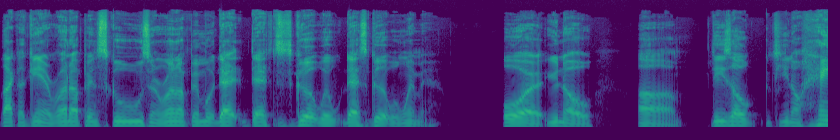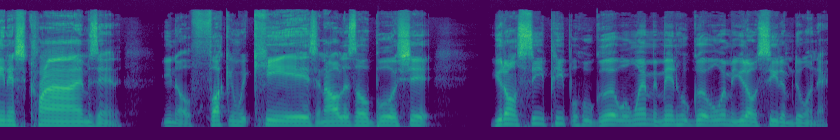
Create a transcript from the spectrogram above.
Like again, run up in schools and run up in that that's good with that's good with women. Or, you know, um, these old, you know, heinous crimes and, you know, fucking with kids and all this old bullshit. You don't see people who good with women, men who good with women, you don't see them doing that.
